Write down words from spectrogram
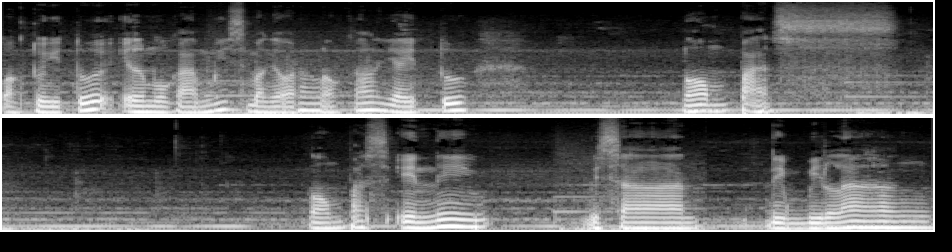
Waktu itu, ilmu kami sebagai orang lokal yaitu ngompas kompas ini bisa dibilang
